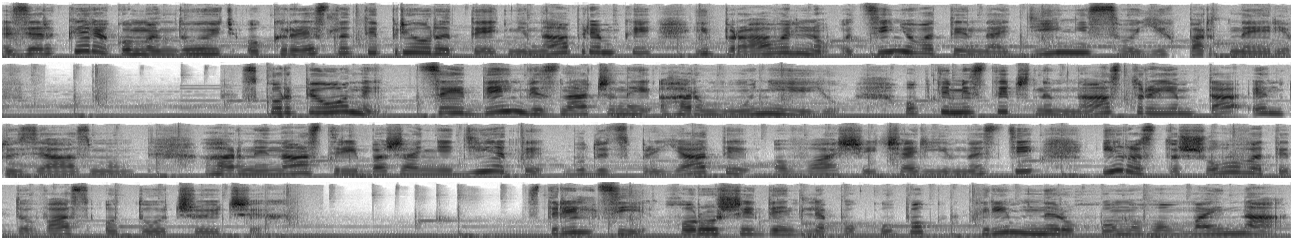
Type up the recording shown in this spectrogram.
Зірки рекомендують окреслити пріоритетні напрямки і правильно оцінювати надійність своїх партнерів. Скорпіони цей день відзначений гармонією, оптимістичним настроєм та ентузіазмом. Гарний настрій і бажання діяти будуть сприяти вашій чарівності і розташовувати до вас оточуючих. Стрільці хороший день для покупок, крім нерухомого майна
